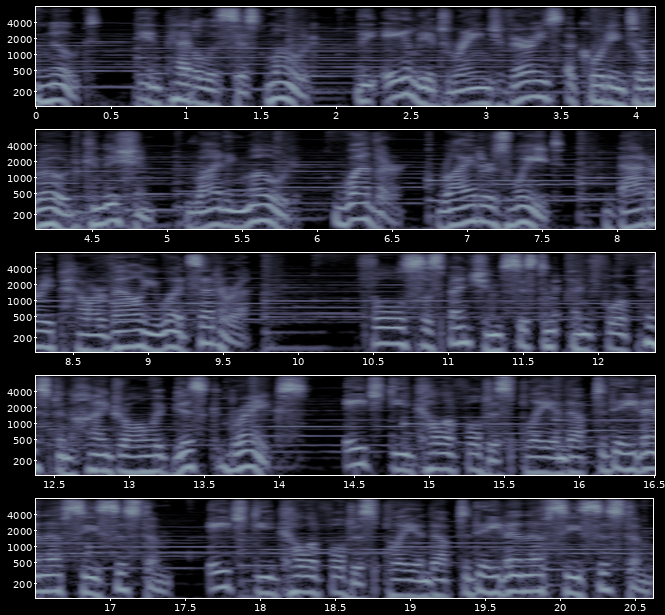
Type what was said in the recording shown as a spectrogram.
Note, in pedal assist mode, the AH range varies according to road condition, riding mode, weather, rider's weight, battery power value etc. Full suspension system and 4-piston hydraulic disc brakes, HD colorful display and up-to-date NFC system, HD colorful display and up-to-date NFC system.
